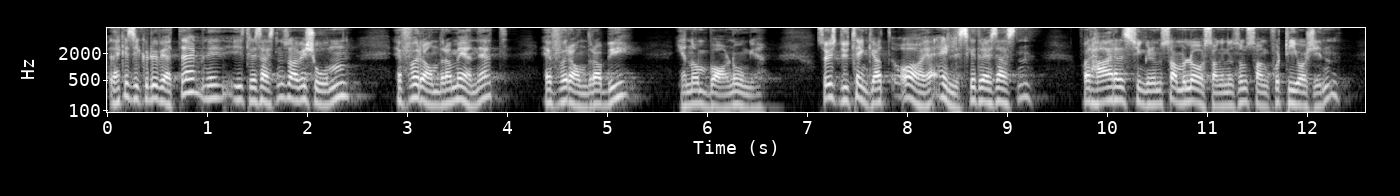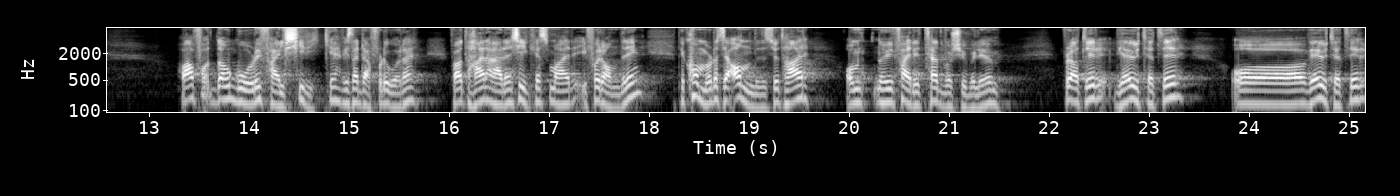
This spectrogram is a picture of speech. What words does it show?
Det er ikke sikkert du vet det, men i 316 så er visjonen en forandra menighet, en forandra by, gjennom barn og unge. Så hvis du tenker at 'Å, jeg elsker 316', for her synger de samme lovsangene som sang for ti år siden, da går du i feil kirke, hvis det er derfor du går her. For her er det en kirke som er i forandring. Det kommer til å se annerledes ut her når vi feirer 30-årsjubileum. For vi er ute etter og vi er ute etter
